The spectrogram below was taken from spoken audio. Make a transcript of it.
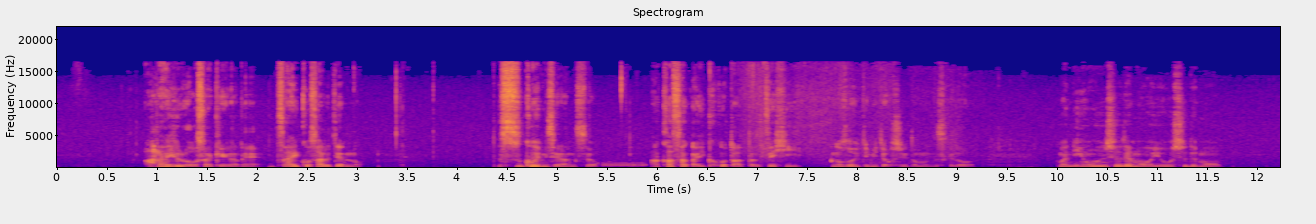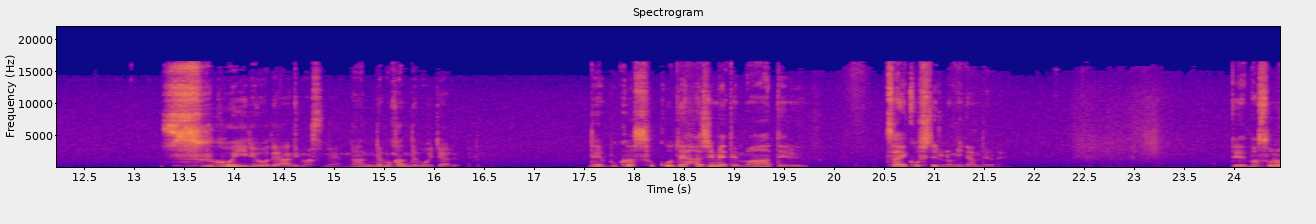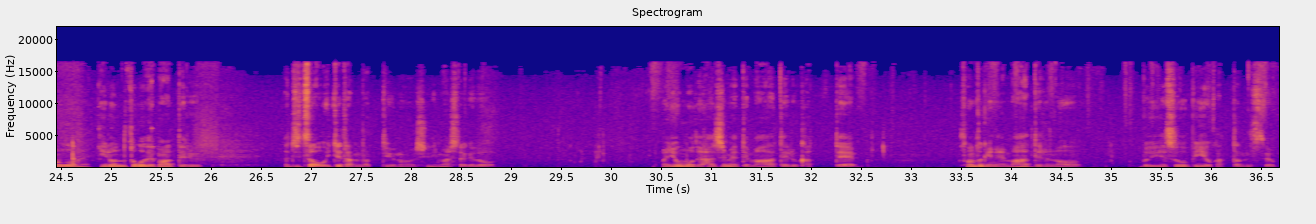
あらゆるお酒がね在庫されてんの。すごい店なんですよ。赤坂行くことあったら是非覗いてみてほしいと思うんですけど、まあ、日本酒でも洋酒でもすごい量でありますね。何でもかんでも置いてある。で僕はそこで初めてマーテル在庫してるの見たんだよね。で、まあ、その後ねいろんなとこでマーテル実は置いてたんだっていうのを知りましたけど、まあ、ヨモで初めてマーテル買ってその時ねマーテルの VSOP を買ったんですよ。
